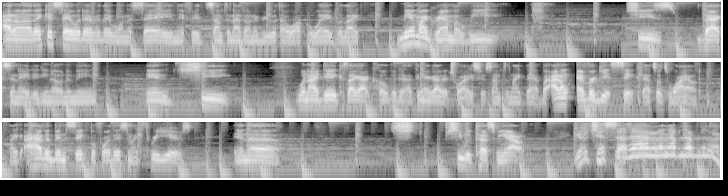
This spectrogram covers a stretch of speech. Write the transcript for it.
I don't know, they could say whatever they want to say and if it's something I don't agree with I walk away, but like me and my grandma we she's vaccinated. You know what I mean? And she, when I did, because I got COVID, I think I got it twice or something like that. But I don't ever get sick. That's what's wild. Like I haven't been sick before this in like three years, and uh, she, would cuss me out. You're just uh, blah, blah, blah,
